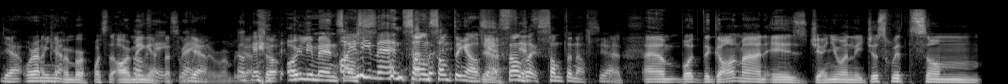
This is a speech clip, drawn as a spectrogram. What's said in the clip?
Yeah, or I I mean, can't yeah. remember what's the Armenia. Okay, that's the right. one I Yeah. can't remember. Okay. Yeah. so oily man sounds Oily man sounds something else. Yeah. Yeah, sounds Yes. like something else. Yeah. Um, but the Gaunt Man is genuinely just with some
